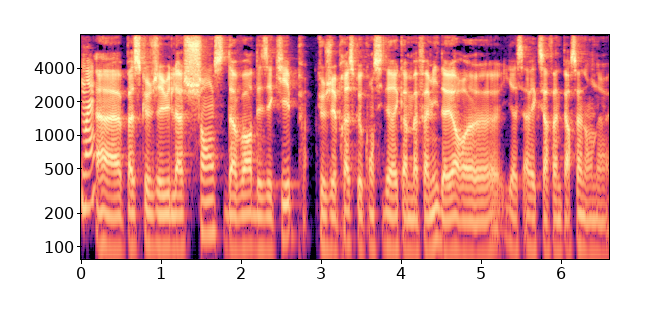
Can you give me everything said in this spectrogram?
Ouais. Euh, parce que j'ai eu la chance d'avoir des équipes que j'ai presque considérées comme ma famille. D'ailleurs, euh, avec certaines personnes, on a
